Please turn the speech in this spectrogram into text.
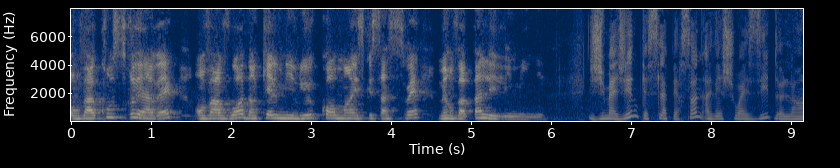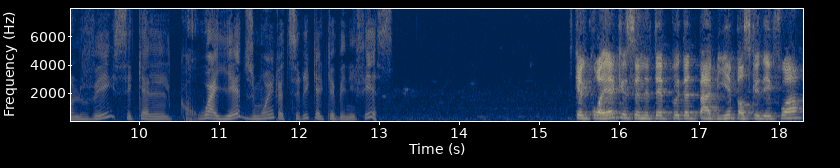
on va construire avec, on va voir dans quel milieu, comment est-ce que ça se fait, mais on ne va pas l'éliminer. J'imagine que si la personne avait choisi de l'enlever, c'est qu'elle croyait du moins retirer quelques bénéfices qu'elle croyait que ce n'était peut-être pas bien parce que des fois,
